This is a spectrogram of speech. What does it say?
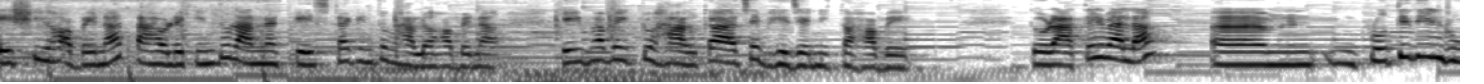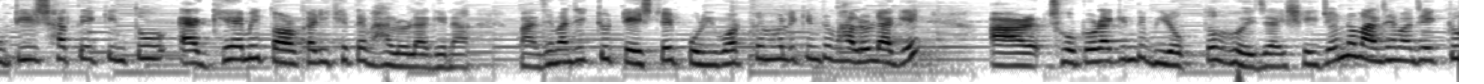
বেশি হবে না, তাহলে কিন্তু রান্নার টেস্টটা কিন্তু ভালো হবে না। এইভাবে একটু হালকা আছে ভেজে নিতে হবে। তো রাতের বেলা প্রতিদিন রুটির সাথে কিন্তু একঘেয়েমি তরকারি খেতে ভালো লাগে না। মাঝে মাঝে একটু টেস্টের পরিবর্তন হলে কিন্তু ভালো লাগে, আর ছোটরা কিন্তু বিরক্ত হয়ে যায়। সেই জন্য মাঝে মাঝে একটু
